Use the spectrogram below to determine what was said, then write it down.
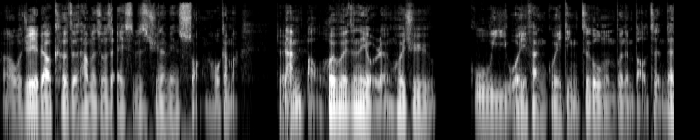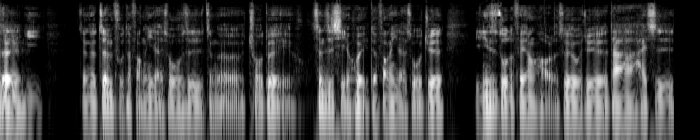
啊，我觉得也不要苛责他们，说是哎，是不是去那边爽啊，或干嘛？难保会不会真的有人会去故意违反规定？这个我们不能保证。但是以整个政府的防疫来说，或是整个球队甚至协会的防疫来说，我觉得已经是做的非常好了。所以我觉得大家还是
